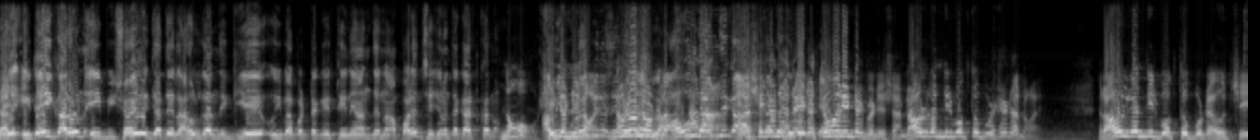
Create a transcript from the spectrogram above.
তাহলে এটাই কারণ এই বিষয়ে যাতে রাহুল গান্ধী গিয়ে ওই ব্যাপারটাকে টেনে আনতে না পারেন সেই জন্য তাকে আটকানো? রাহুল গান্ধীকে? তোমার ইন্টারপ্রিটেশন রাহুল গান্ধীর বক্তব্য সেটা নয়। রাহুল গান্ধীর বক্তব্যটা হচ্ছে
